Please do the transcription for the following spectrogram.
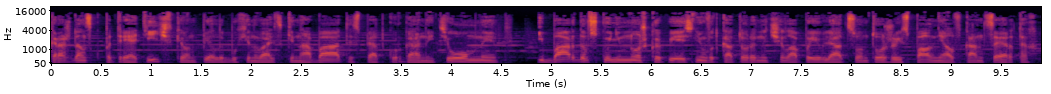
гражданско-патриотические, он пел и бухенвальский набат, и спят курганы темные, и бардовскую немножко песню, вот которая начала появляться, он тоже исполнял в концертах.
